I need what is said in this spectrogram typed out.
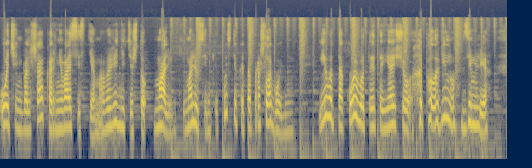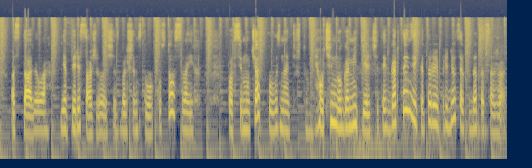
очень большая корневая система. Вы видите, что маленький, малюсенький кустик это прошлогодний. И вот такой вот это я еще половину земле оставила. Я пересаживаю сейчас большинство кустов своих по всему участку. Вы знаете, что у меня очень много метельчатых гортензий, которые придется куда-то сажать.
